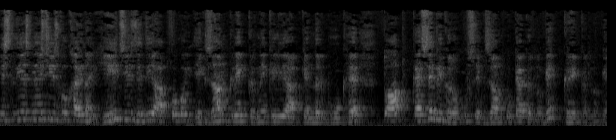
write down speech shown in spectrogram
इसलिए इसने इस चीज़ को खाई ना। यही चीज़ यदि आपको कोई एग्ज़ाम क्रैक करने के लिए आपके अंदर भूख है तो आप कैसे भी करो, उस एग्ज़ाम को क्या कर लोगे? क्रैक कर लोगे।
